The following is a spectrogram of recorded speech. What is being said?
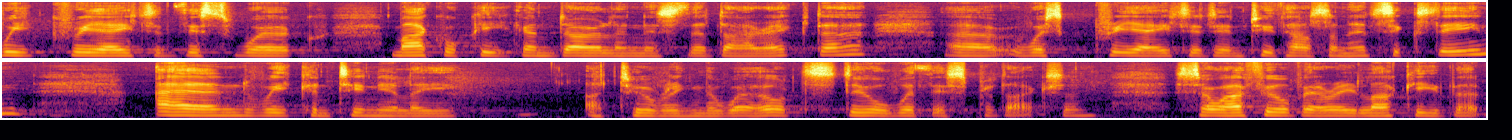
we created this work. Michael Keegan Dolan is the director. Uh, it was created in 2016, and we continually are touring the world still with this production. So I feel very lucky that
